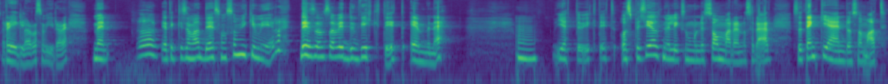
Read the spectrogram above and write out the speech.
regler och så vidare. Men uh, jag tycker som att det är som så mycket mer. Det är som så vet du, viktigt ämne. Mm. Jätteviktigt. Och speciellt nu liksom under sommaren och sådär, så tänker jag ändå som att,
